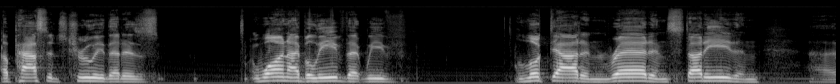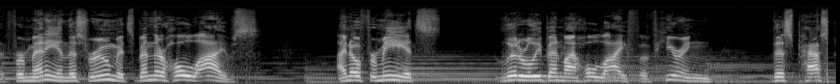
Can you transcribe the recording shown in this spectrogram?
a passage truly that is one I believe that we've looked at and read and studied. And uh, for many in this room, it's been their whole lives. I know for me, it's literally been my whole life of hearing this passage.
